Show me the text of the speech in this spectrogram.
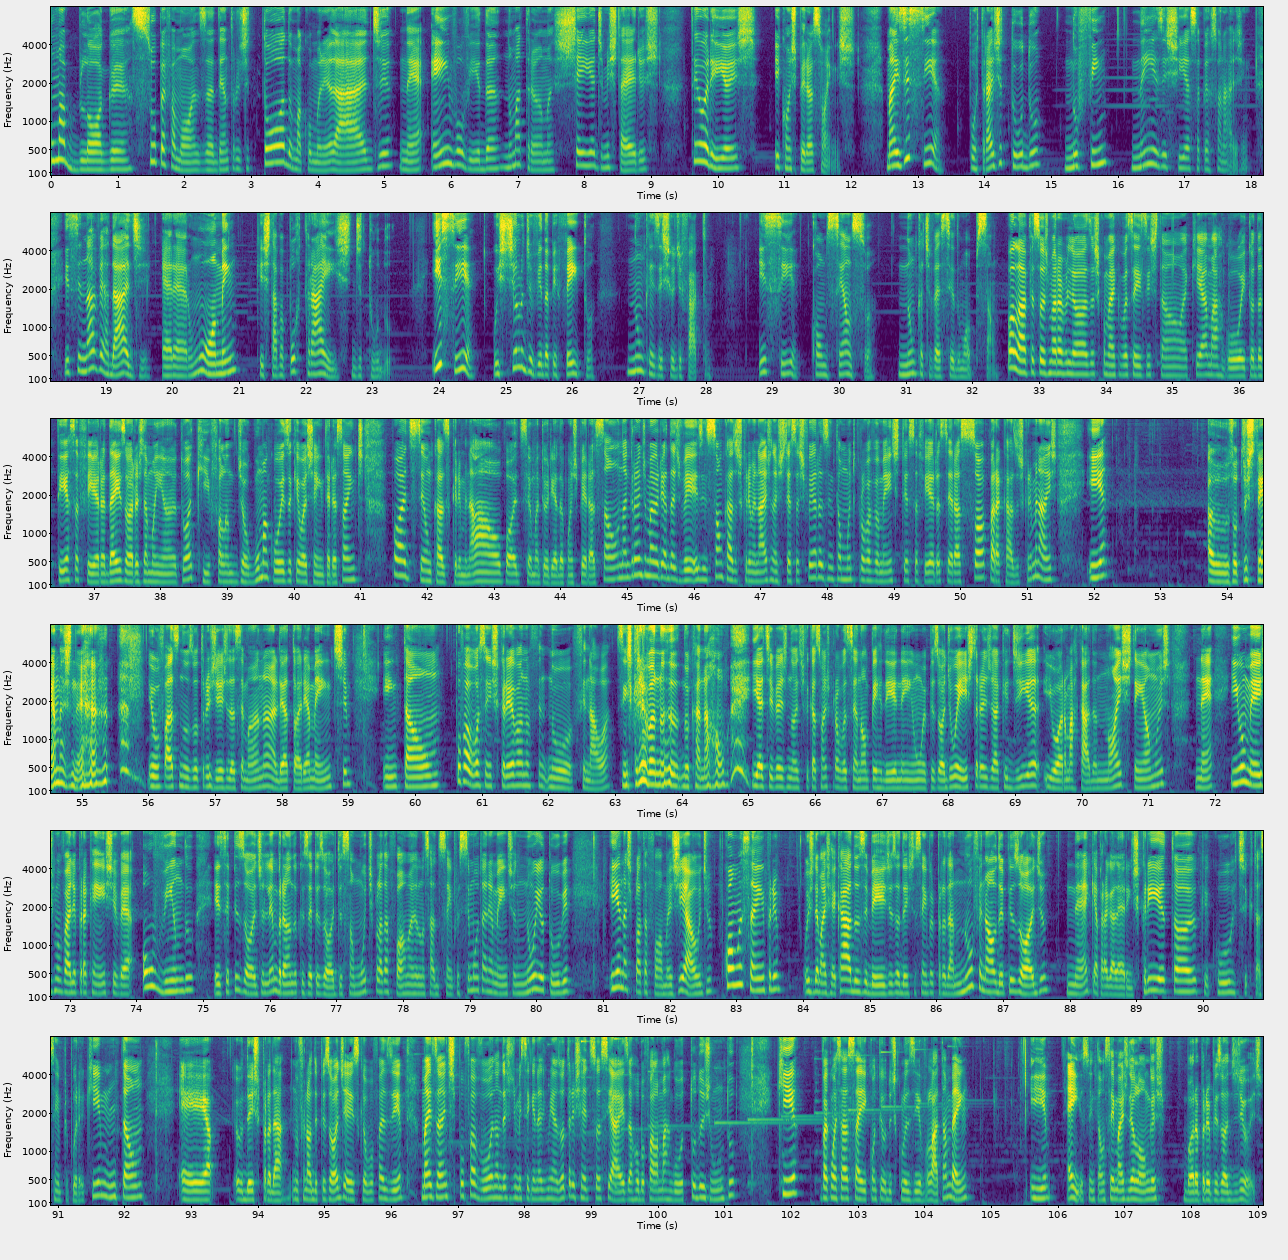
uma blogger super famosa dentro de toda uma comunidade, né, envolvida numa trama cheia de mistérios, teorias e conspirações. Mas e se, por trás de tudo, no fim nem existia essa personagem? E se na verdade era, era um homem que estava por trás de tudo? E se o estilo de vida perfeito nunca existiu de fato? E se consenso nunca tivesse sido uma opção. Olá, pessoas maravilhosas, como é que vocês estão? Aqui é a Margot e toda terça-feira, 10 horas da manhã, eu tô aqui falando de alguma coisa que eu achei interessante. Pode ser um caso criminal, pode ser uma teoria da conspiração. Na grande maioria das vezes são casos criminais nas terças-feiras, então muito provavelmente terça-feira será só para casos criminais e os outros temas, né? Eu faço nos outros dias da semana, aleatoriamente. Então, por favor, se inscreva no, no final, se inscreva no, no canal e ative as notificações para você não perder nenhum episódio extra, já que dia e hora marcada nós temos, né? E o mesmo vale para quem estiver ouvindo esse episódio. Lembrando que os episódios são multiplataformas, lançados sempre simultaneamente no YouTube e nas plataformas de áudio. Como sempre, os demais recados e beijos eu deixo sempre para dar no final do episódio, né? Que é pra galera inscrita, que curte, que tá sempre por aqui. Então, é, eu deixo para dar no final do episódio, é isso que eu vou fazer. Mas antes, por favor, não deixe de me seguir nas minhas outras redes sociais, arroba tudo junto, que vai começar a sair conteúdo exclusivo lá também. E é isso, então sem mais delongas, bora pro episódio de hoje.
